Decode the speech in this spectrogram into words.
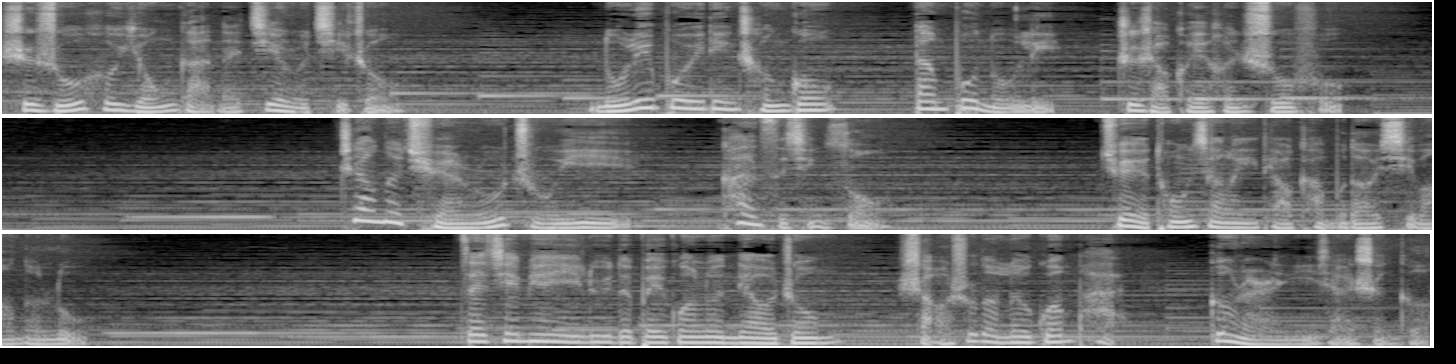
是如何勇敢地介入其中。努力不一定成功，但不努力至少可以很舒服。”这样的犬儒主义看似轻松，却也通向了一条看不到希望的路。在千篇一律的悲观论调中，少数的乐观派更让人印象深刻。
